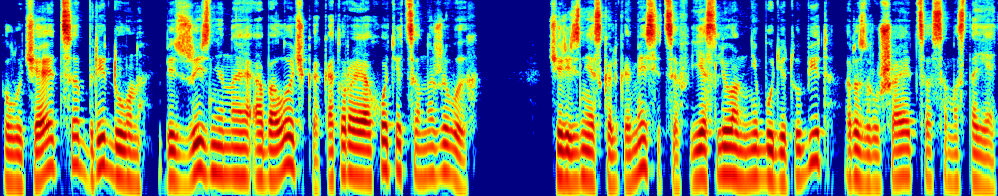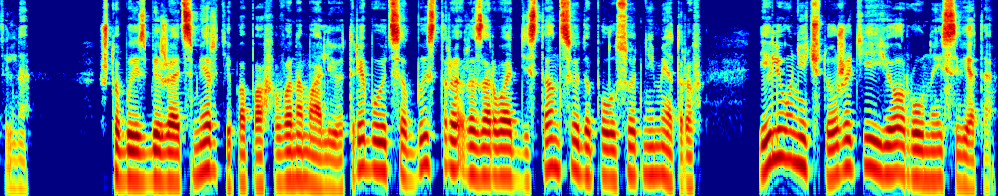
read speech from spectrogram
Получается бредун, безжизненная оболочка, которая охотится на живых. Через несколько месяцев, если он не будет убит, разрушается самостоятельно. Чтобы избежать смерти, попав в аномалию, требуется быстро разорвать дистанцию до полусотни метров или уничтожить ее руной света.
